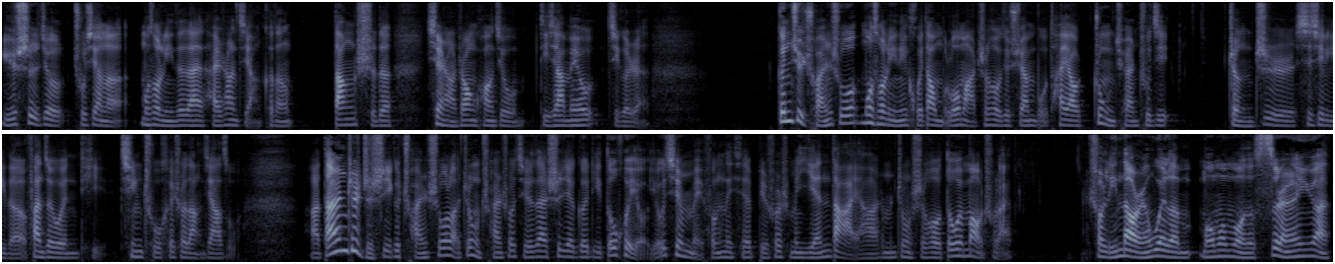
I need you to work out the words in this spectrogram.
于是就出现了墨索里尼在台上讲，可能当时的现场状况就底下没有几个人。根据传说，墨索里尼回到罗马之后就宣布他要重拳出击，整治西西里的犯罪问题，清除黑手党家族。啊，当然这只是一个传说了。这种传说其实在世界各地都会有，尤其是每逢那些比如说什么严打呀什么这种时候都会冒出来，说领导人为了某某某的私人恩怨，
